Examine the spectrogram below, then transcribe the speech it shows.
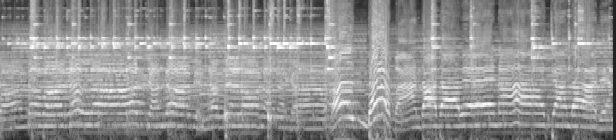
ಬಾಂಧವರೆಲ್ಲ ಚಂದದಿಂದ ನನಗ ಅಂದ ಬಾಂಧದವೇನ ಬಾಂಧವರೆಲ್ಲ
